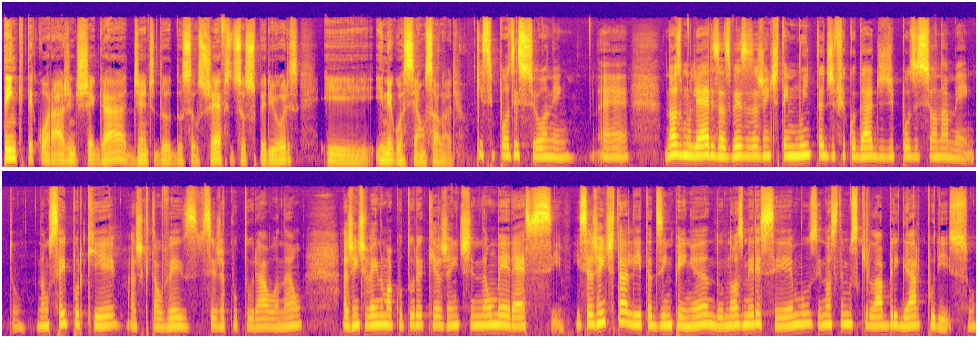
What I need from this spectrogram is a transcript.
tem que ter coragem de chegar diante do, dos seus chefes, dos seus superiores e, e negociar um salário? Que se posicionem, é, nós mulheres, às vezes, a gente tem muita dificuldade de posicionamento. Não sei porquê, acho que talvez seja cultural ou não. A gente vem numa cultura que a gente não merece. E se a gente está ali, está desempenhando, nós merecemos e nós temos que ir lá brigar por isso.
